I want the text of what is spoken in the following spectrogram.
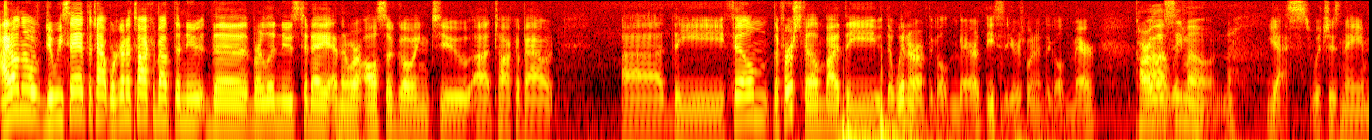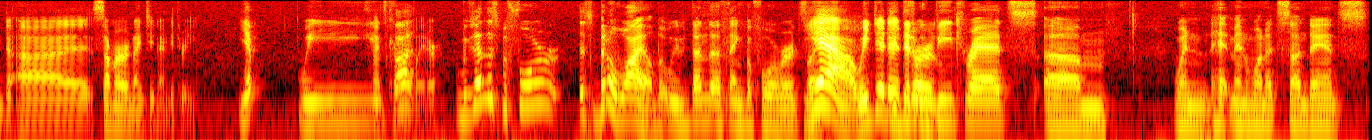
I don't know. Do we say at the top? We're going to talk about the new the Berlin news today, and then we're also going to uh, talk about uh, the film, the first film by the the winner of the Golden Bear, this year's winner of the Golden Bear. Carla Uh, which- Simone. Yes, which is named uh, Summer 1993. Yep. We So that's coming thought up later. we've done this before. It's been a while, but we've done the thing before where it's like yeah, we did it. we did for, it with Beach Rats. Um, when Hittman won at Sundance.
